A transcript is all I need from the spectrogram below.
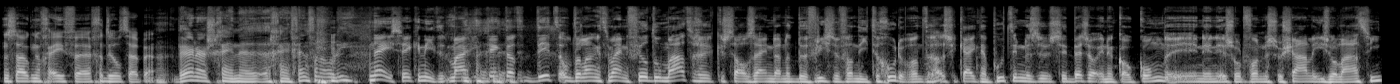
dan zou ik nog even geduld hebben. Werner is geen, uh, geen fan van olie? Nee, zeker niet. Maar ik denk dat dit op de lange termijn veel doelmatiger zal zijn dan het bevriezen van die tegoeden. Want als je kijkt naar Poetin, dus zit best wel in een kokon, in, in een soort van sociale isolatie.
